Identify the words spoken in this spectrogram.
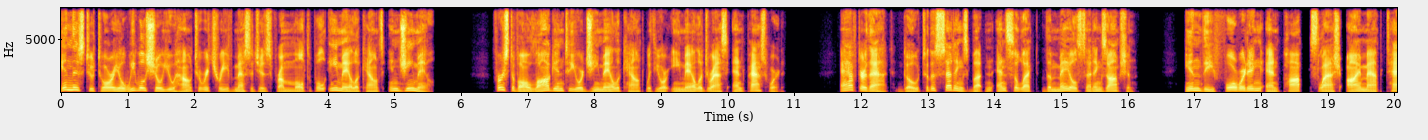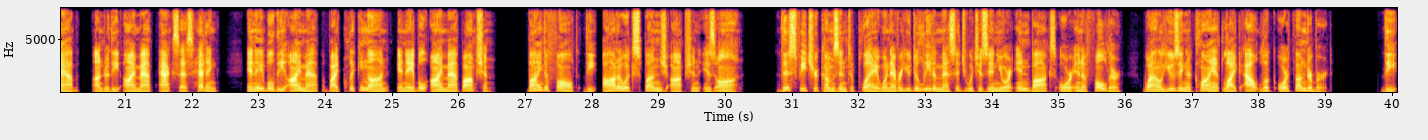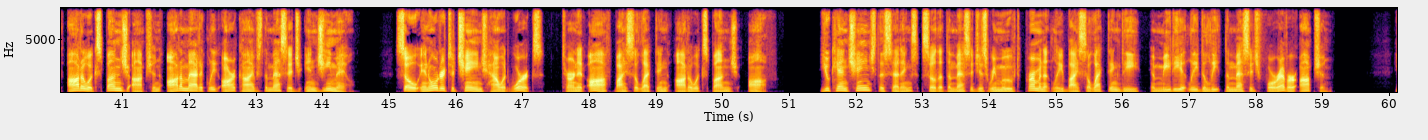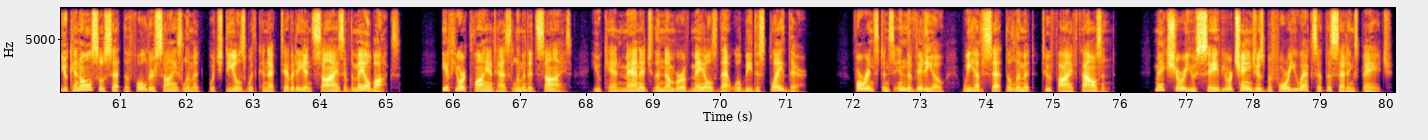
In this tutorial, we will show you how to retrieve messages from multiple email accounts in Gmail. First of all, log into your Gmail account with your email address and password. After that, go to the Settings button and select the Mail Settings option. In the Forwarding and POP slash IMAP tab under the IMAP Access heading, enable the IMAP by clicking on Enable IMAP option. By default, the Auto Expunge option is on. This feature comes into play whenever you delete a message which is in your inbox or in a folder while using a client like Outlook or Thunderbird. The Auto Expunge option automatically archives the message in Gmail. So, in order to change how it works, turn it off by selecting Auto Expunge Off. You can change the settings so that the message is removed permanently by selecting the Immediately Delete the Message Forever option. You can also set the folder size limit, which deals with connectivity and size of the mailbox. If your client has limited size, you can manage the number of mails that will be displayed there. For instance, in the video, we have set the limit to 5,000. Make sure you save your changes before you exit the settings page.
